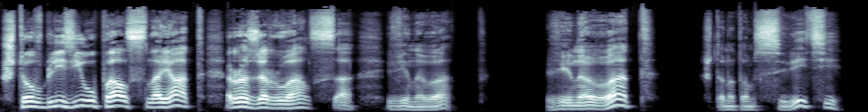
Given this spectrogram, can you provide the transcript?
Что вблизи упал снаряд, разорвался. Виноват, виноват, что на том свете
